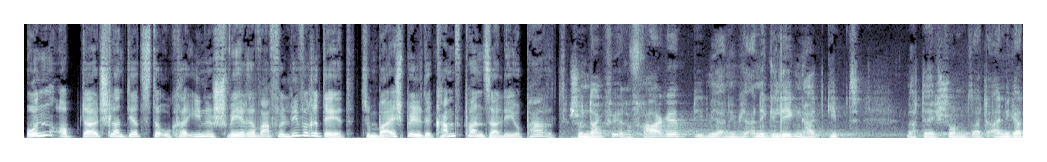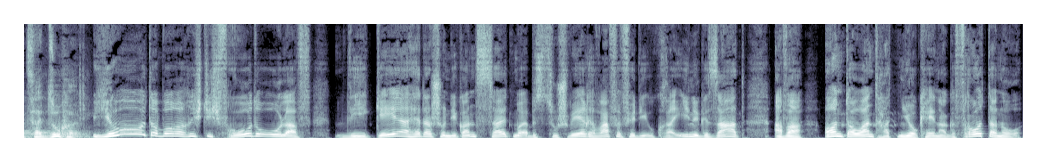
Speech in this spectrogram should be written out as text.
Und ob Deutschland jetzt der Ukraine schwere Waffe liefere tät. Zum Beispiel der Kampfpanzer Leopard. Schönen Dank für Ihre Frage, die mir eine Gelegenheit gibt, nach der ich schon seit einiger Zeit suche. Jo, da war er richtig froh, der Olaf. Wie gär hätte er schon die ganze Zeit mal etwas zu schwere Waffe für die Ukraine gesagt, aber andauernd hatten jo keiner gefroht da no.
